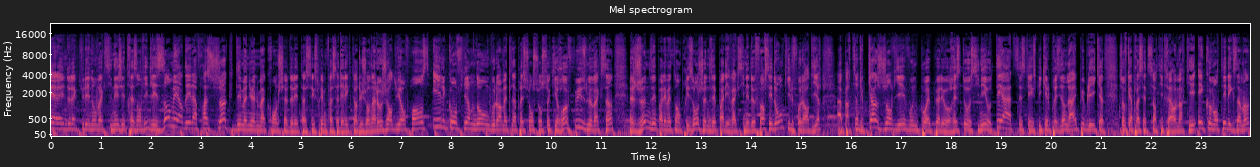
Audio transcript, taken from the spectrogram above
Et à la une de l'actu, les non vaccinés, j'ai très envie de les emmerder. La phrase choc d'Emmanuel Macron, le chef de l'État, s'exprime face à des lecteurs du journal aujourd'hui en France. Il confirme donc vouloir mettre la pression sur ceux qui refusent le vaccin. Je ne vais pas les mettre en prison, je ne vais pas les vacciner de force. Et donc, il faut leur dire, à partir du 15 janvier, vous ne pourrez plus aller au resto, au ciné, au théâtre. C'est ce qu'a expliqué le président de la République. Sauf qu'après cette sortie très remarquée et commentée, l'examen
